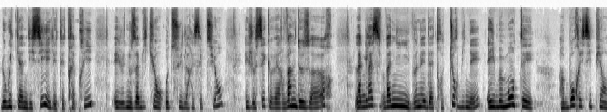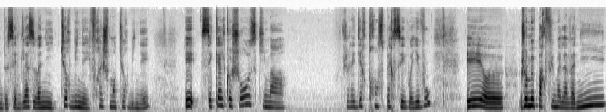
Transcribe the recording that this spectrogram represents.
le week-end ici, il était très pris et nous habitions au-dessus de la réception. Et je sais que vers 22 heures, la glace vanille venait d'être turbinée et il me montait un beau récipient de cette glace vanille turbinée, fraîchement turbinée. Et c'est quelque chose qui m'a, j'allais dire, transpercé, voyez-vous. Et euh, je me parfume à la vanille.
